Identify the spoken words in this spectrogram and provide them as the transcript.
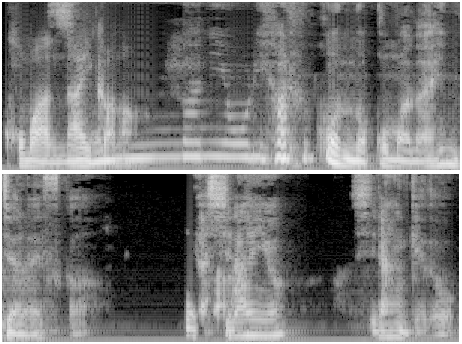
コマないかなそんなにオリハルコンのコマないんじゃないですか。いや、知らんよ。知らんけど。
